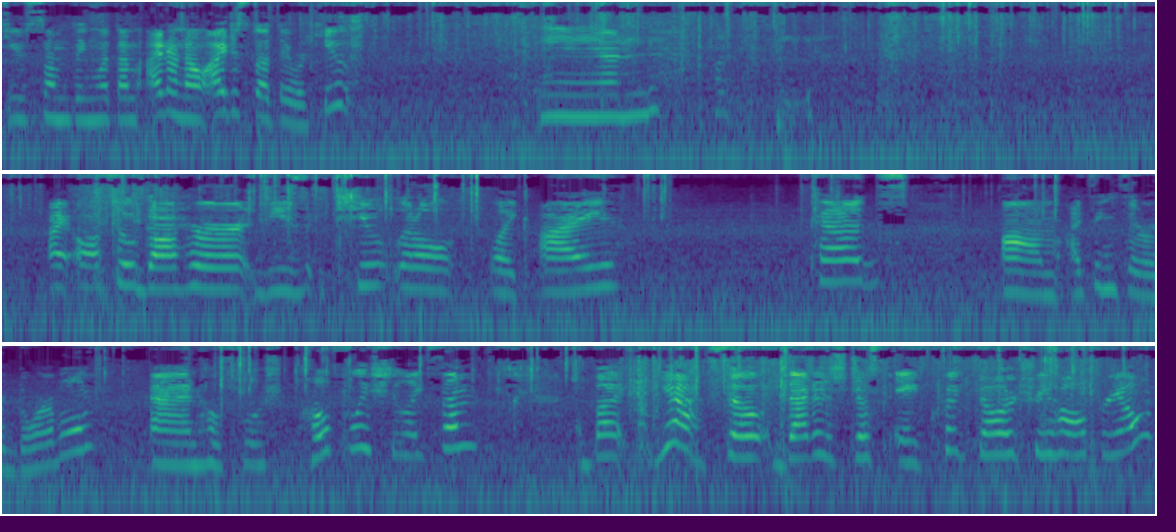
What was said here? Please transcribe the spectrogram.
do something with them. I don't know. I just thought they were cute. And let's see. I also got her these cute little like eye pads um, I think they're adorable and hopefully, hopefully she likes them. But yeah, so that is just a quick Dollar Tree haul for y'all.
